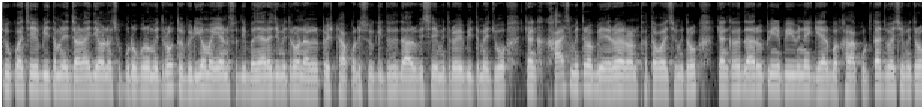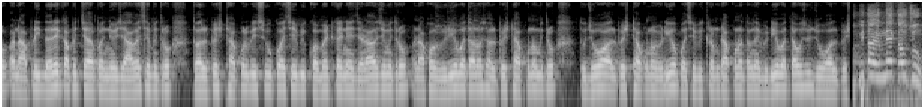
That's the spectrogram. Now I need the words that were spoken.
શું કહે છે એ બી તમને જણાવી દેવાનો છું પૂરો મિત્રો. તો વિડીયોમાં એન્ડ સુધી બન્યા રહેજો મિત્રો અને અલ્પેશ ઠાકોરે શું કીધું છે દારૂ વિશે મિત્રો એ બી તમે જુઓ. ક્યાંક ખાસ મિત્રો બેરોરણ થતા હોય છે મિત્રો. ક્યાંક દારૂ પીને પીને ઘેર બખાડા કૂટતા જ હોય છે મિત્રો અને આપણી દરેક આપણી ચેનલ પર ન્યૂઝ આવે છે મિત્રો. તો અલ્પેશ ઠાકોર બી શું કહે છે એ બી કોમેન્ટ કરીને જણાવજો મિત્રો અને આખો વીડિયો બતાવવાનો છે અલ્પેશ ઠાકોરનો મિત્રો. તો જુઓ અલ્પેશ ઠાકોરનો વીડિયો, પછી વિક્રમ ઠાકોરનો તમને વીડિયો બતાવું છું. જુઓ અલ્પેશ પિતા, એમને કહું છું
